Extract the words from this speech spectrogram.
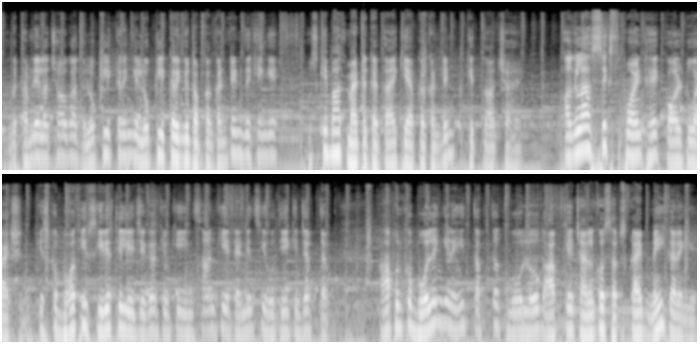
अगर थंबनेल अच्छा होगा तो लोग क्लिक करेंगे, लोग क्लिक करेंगे तो आपका कंटेंट देखेंगे। उसके बाद मैटर करता है कि आपका कंटेंट कितना अच्छा है। अगला सिक्स पॉइंट है कॉल टू एक्शन इसको बहुत ही सीरियसली लीजिएगा क्योंकि इंसान की ये टेंडेंसी होती है कि जब तक आप उनको बोलेंगे नहीं, तब तक वो लोग आपके चैनल को सब्सक्राइब नहीं करेंगे।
